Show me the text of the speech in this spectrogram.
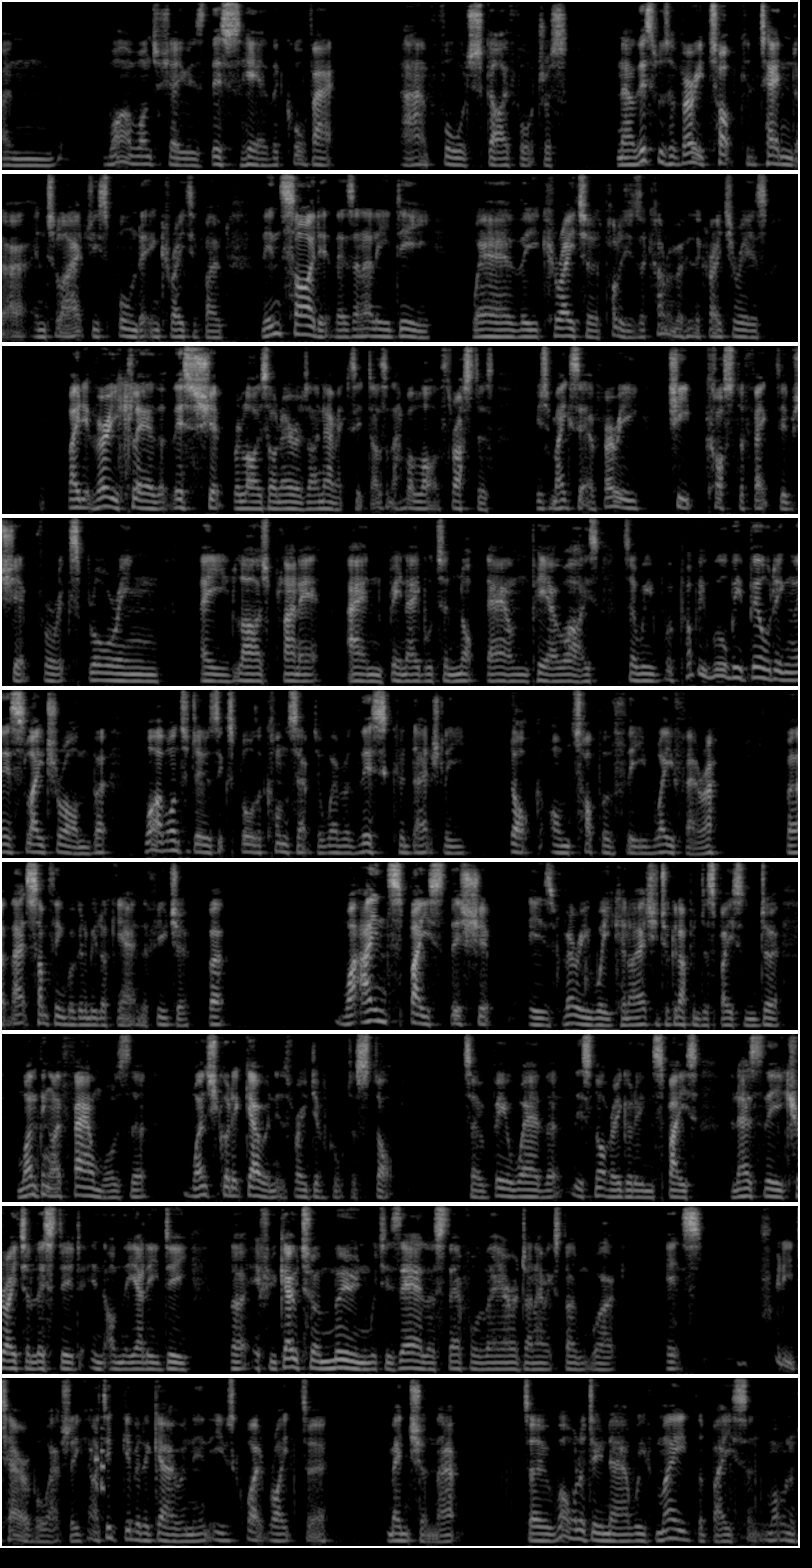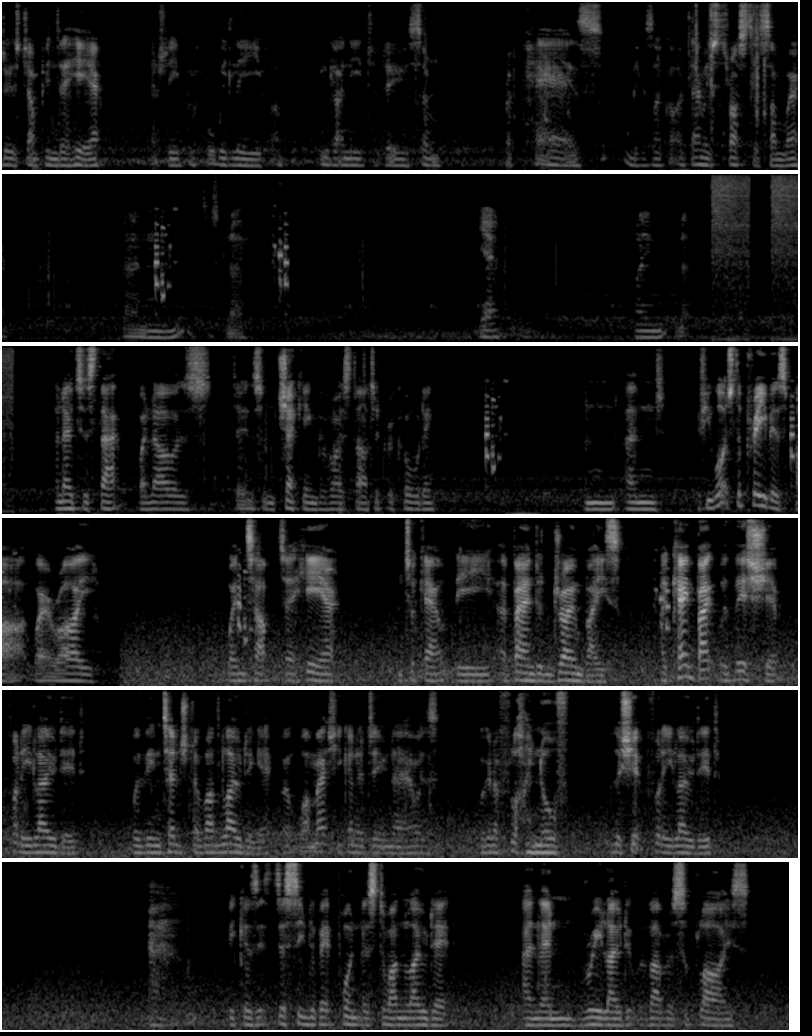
and what I want to show you is this here the Corvatt uh, Forge Sky Fortress. Now this was a very top contender until I actually spawned it in creative mode. And inside it there's an LED where the creator apologies I can't remember who the creator is made it very clear that this ship relies on aerodynamics. It doesn't have a lot of thrusters which makes it a very cheap cost effective ship for exploring a large planet and being able to knock down POIs. So we probably will be building this later on, but what I want to do is explore the concept of whether this could actually dock on top of the Wayfarer. But that's something we're going to be looking at in the future. But in space, this ship is very weak, and I actually took it up into space and do it. One thing I found was that once you got it going, it's very difficult to stop. So be aware that it's not very good in space and as the creator listed in on the LED, that if you go to a moon which is airless, therefore the aerodynamics don't work, it's pretty terrible actually. I did give it a go and he was quite right to mention that. So what I want to do now, we've made the base and what I want to do is jump into here. Actually, before we leave, I think I need to do some repairs because I've got a damaged thruster somewhere. And just gonna, yeah, I, I noticed that when I was doing some checking before I started recording. And, and if you watch the previous part where I went up to here and took out the abandoned drone base. I came back with this ship fully loaded with the intention of unloading it, but what I'm actually going to do now is we're going to fly north with the ship fully loaded because it just seemed a bit pointless to unload it and then reload it with other supplies.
